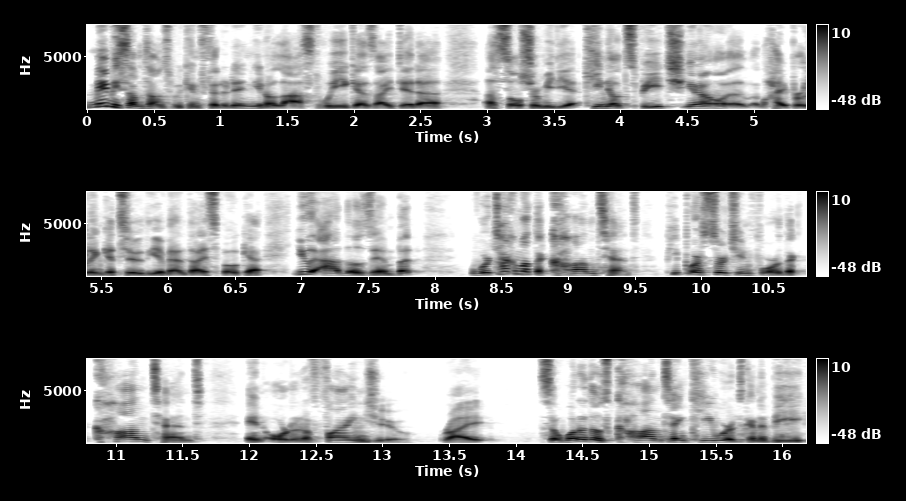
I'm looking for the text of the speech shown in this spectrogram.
Maybe sometimes we can fit it in. You know, last week as I did a, a social media keynote speech, you know, hyperlink it to the event that I spoke at, you add those in. But we're talking about the content. People are searching for the content in order to find you, right? So, what are those content keywords going to be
